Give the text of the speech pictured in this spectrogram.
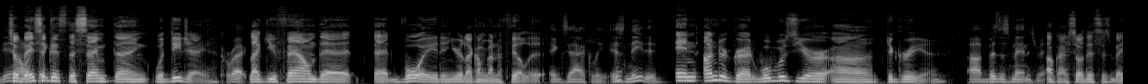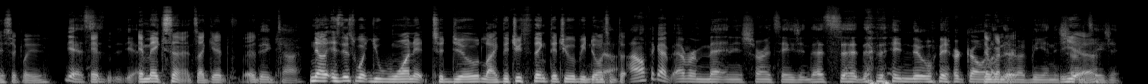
yeah, so basically it. it's the same thing with DJ. correct, like you found that that void and you're like i'm gonna fill it exactly, it's needed. in undergrad what was your uh degree in uh, business management. Okay, so this is basically Yes, it. yeah, It makes sense. Like it. it big time. no, is this what you wanted to do? Like, did you think that you would be doing No, something? I don't think I've ever met an insurance agent that said that they knew when they were growing They were up they were gonna- going to be an insurance yeah. agent.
